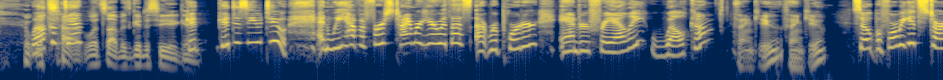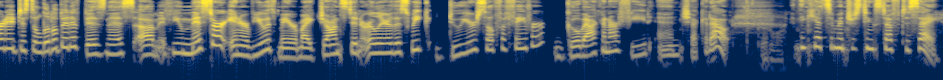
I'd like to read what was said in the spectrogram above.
Welcome, What's Tim. up? What's up? It's good to see you again. Good, good to see you too. And we have a first timer here with us, uh, reporter Andrew Fraieli. Welcome. Thank you. Thank you. So, before we get started, just a little bit of business. Um, if you missed our interview with Mayor Mike Johnston earlier this week, do yourself a favor, go back in our feed and check it out. Good one. I think he had some interesting stuff to say.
